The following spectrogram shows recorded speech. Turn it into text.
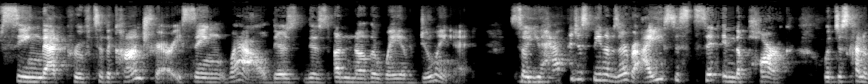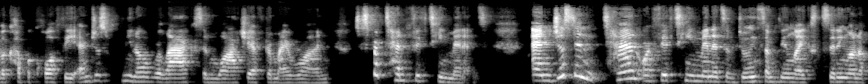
seeing that proof to the contrary saying wow there's there's another way of doing it. So you mm-hmm. have to just be an observer. I used to sit in the park with just kind of a cup of coffee and just you know relax and watch after my run just for 10 15 minutes and just in 10 or 15 minutes of doing something like sitting on a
